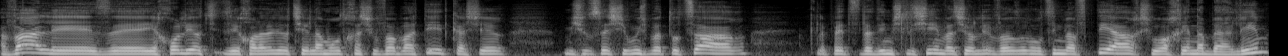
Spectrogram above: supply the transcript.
אבל זה יכול להיות, זה יכולה להיות שאלה מאוד חשובה בעתיד, כאשר מישהו עושה שימוש בתוצר כלפי צדדים שלישיים, ואז רוצים להבטיח שהוא אכן הבעלים.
